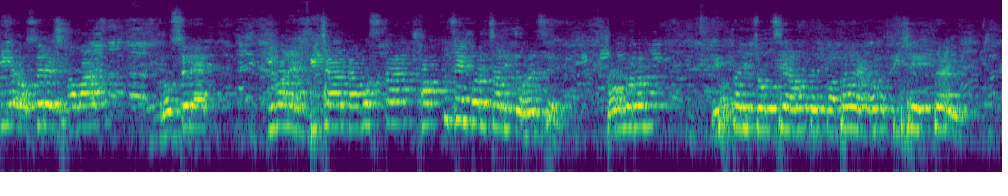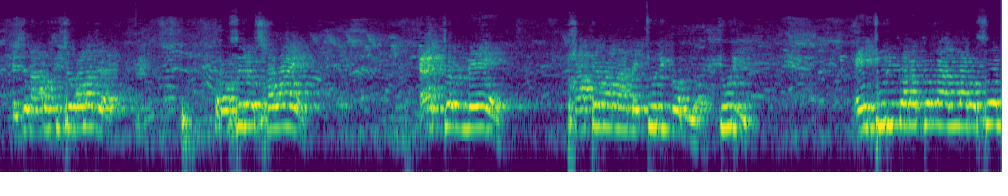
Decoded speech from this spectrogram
দিয়ে রসুলের সমাজ, রসুলের বলেন বিচার ব্যবস্থা সবকিছুই পরিচালিত হয়েছে। বন্ধুগণ, ইফতারি চলছে, আমাদের কথা এখনও বিশে ইফতারি। জন্য আরও কিছু বলা যায়। রসুলের সময়ে একজন মেয়ে ফাতেমা নামে চুরি করল, চুরি। এই চুরি করার জন্য আল্লাহ রসুল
